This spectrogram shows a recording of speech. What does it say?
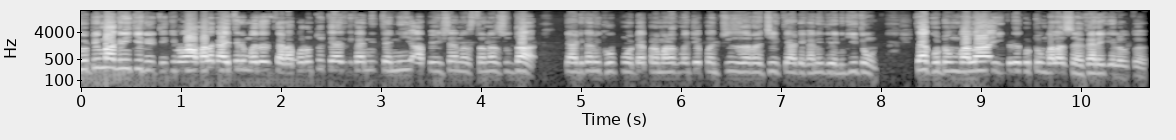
छोटी मागणी केली होती की बाबा आम्हाला काहीतरी मदत करा. परंतु त्या ठिकाणी त्यांनी अपेक्षा नसताना सुद्धा त्या ठिकाणी खूप मोठ्या प्रमाणात म्हणजे पंचवीस हजाराची त्या ठिकाणी देणगी देऊन त्या कुटुंबाला इंगळे कुटुंबाला सहकार्य केलं होतं.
